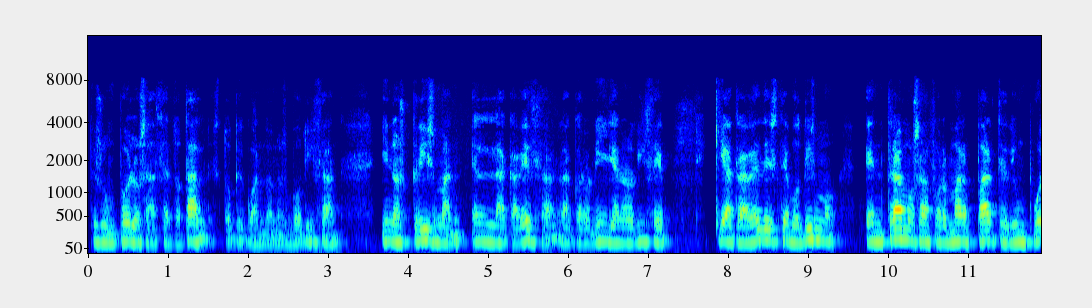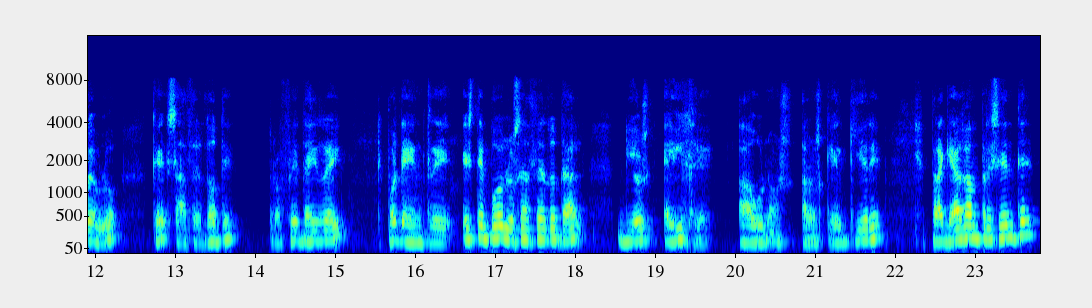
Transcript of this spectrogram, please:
que es un pueblo sacerdotal, esto que cuando nos bautizan y nos crisman en la cabeza, la coronilla nos dice que a través de este bautismo entramos a formar parte de un pueblo que sacerdote, profeta y rey, pues de entre este pueblo sacerdotal Dios elige a unos a los que Él quiere para que hagan presente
